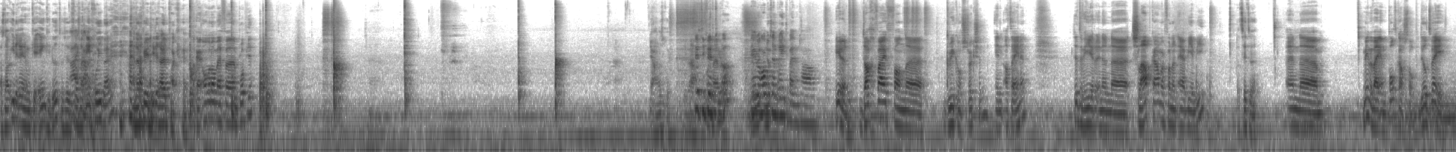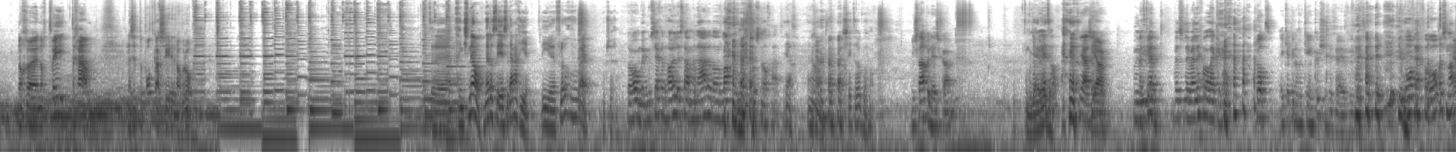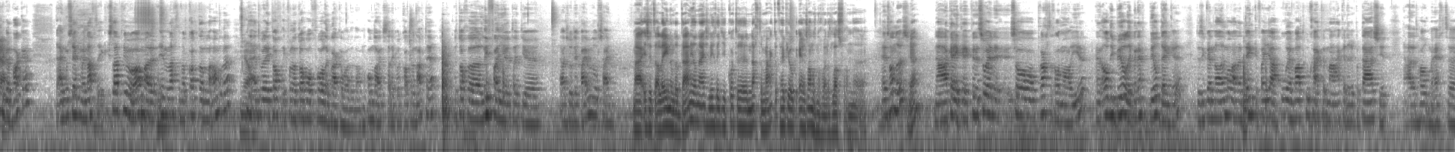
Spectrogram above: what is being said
Als nou iedereen hem een keer één keer doet, dan zit er Ah, vast wel ik één goede bij. En dan kun je die eruit pakken. Oké, om en om even een plopje. Ja, dat is goed. 50-50 hoor. Ik denk dat Robert zijn breedte bij moet halen. Heren, dag 5 van eh Greek Construction in Athene. Zitten we hier in een eh, slaapkamer van een Airbnb. Dat zitten we. En ehm nemen wij een podcast op, deel 2. Nog, eh, nog twee te gaan. En dan zit de podcastserie er alweer op. Het eh, ging snel, net als de eerste dagen hier. Die eh, vlogen voorbij, moet ik zeggen. Daarom, ik moet zeggen, het huilen staat me nader dan het lachen omdat het zo snel gaat. Ja, ja. dat schrikt er ook wel van. Wie slaapt in deze kamer? Dat moet Dat jij weten. Ja, zeker. Ja. Met Ken. Wij liggen wel lekker hè. Klopt. Ik heb je nog een keer een kusje gegeven. Je boog echt voorop en s'nachts Ja. ik werd wakker. Ja, ik moet zeggen, mijn nachten, ik, slaap prima wel, maar de ene nacht is wat korter dan de andere. Ja. Nou, en toen ben ik toch, ik vond het toch wel vrolijk wakker worden dan. Ondanks dat ik wat kortere nachten heb. Het is toch eh, lief van je dat je ja, zo dichtbij me wilt zijn. Maar is het alleen omdat Daniel naast je ligt dat je korte nachten maakt? Of heb je ook ergens anders nog wel eens last van? eh, En is anders? ja? Nou kijk, ik vind het zo, zo prachtig allemaal hier. En al die beelden, ik ben echt beelddenker. Dus ik ben al helemaal aan het denken van ja, hoe en wat, hoe ga ik dat maken, de reportage. Ja, dat houdt me echt eh,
